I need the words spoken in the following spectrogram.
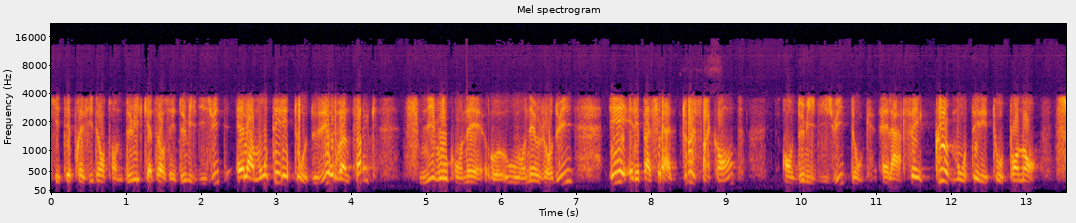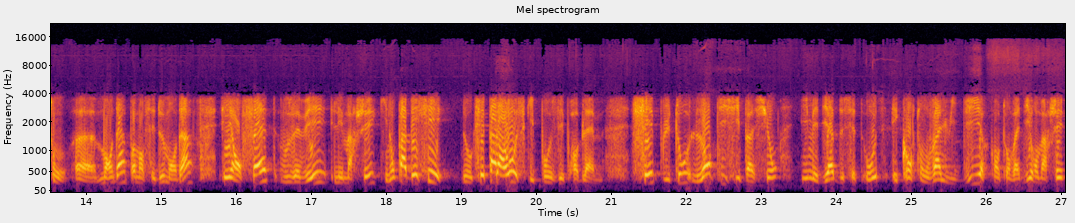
qui était présidente en 2014 et 2018, elle a monté les taux de 0,25, ce niveau qu'on est où on est aujourd'hui, et elle est passée à 2,50 en 2018. Donc, elle a fait que monter les taux pendant son euh, mandat, pendant ses deux mandats. Et en fait, vous avez les marchés qui n'ont pas baissé. Donc, c'est pas la hausse qui pose des problèmes. C'est plutôt l'anticipation immédiate de cette hausse. Et quand on va lui dire, quand on va dire au marché,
